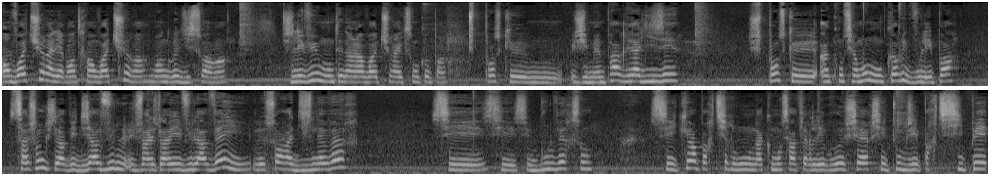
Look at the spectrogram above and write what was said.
En voiture, elle est rentrée en voiture hein, vendredi soir. Hein. Je l'ai vue monter dans la voiture avec son copain. Je pense que hum, j'ai même pas réalisé. Je pense que inconsciemment mon corps il voulait pas. Sachant que je l'avais déjà vu, je l'avais vu la veille, le soir à 19h. C'est bouleversant. C'est qu'à partir où on a commencé à faire les recherches et tout, que j'ai participé,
